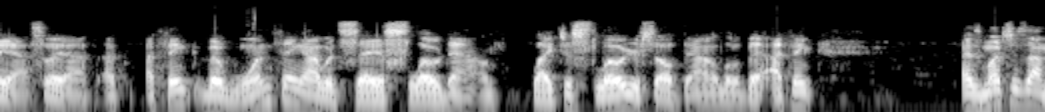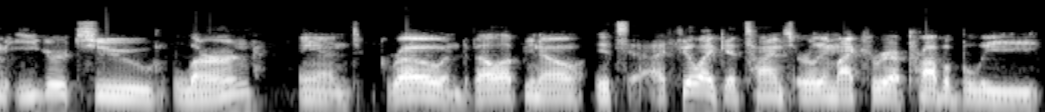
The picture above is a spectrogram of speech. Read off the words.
yeah, so yeah, I, I think the one thing I would say is slow down. Like just slow yourself down a little bit. I think as much as I'm eager to learn and grow and develop, you know, it's I feel like at times early in my career I probably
